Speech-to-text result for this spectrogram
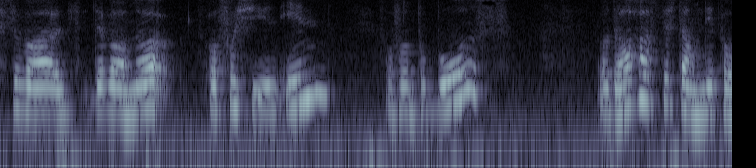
Så var det var nå å få kyen inn og få den på bås. Og da has bestandig på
